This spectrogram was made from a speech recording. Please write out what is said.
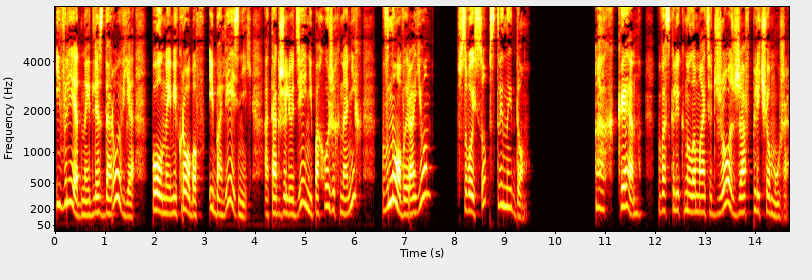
и вредный для здоровья, полный микробов и болезней, а также людей, не похожих на них, в новый район, в свой собственный дом. «Ах, Кен!» — воскликнула мать Джо, сжав плечо мужа.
